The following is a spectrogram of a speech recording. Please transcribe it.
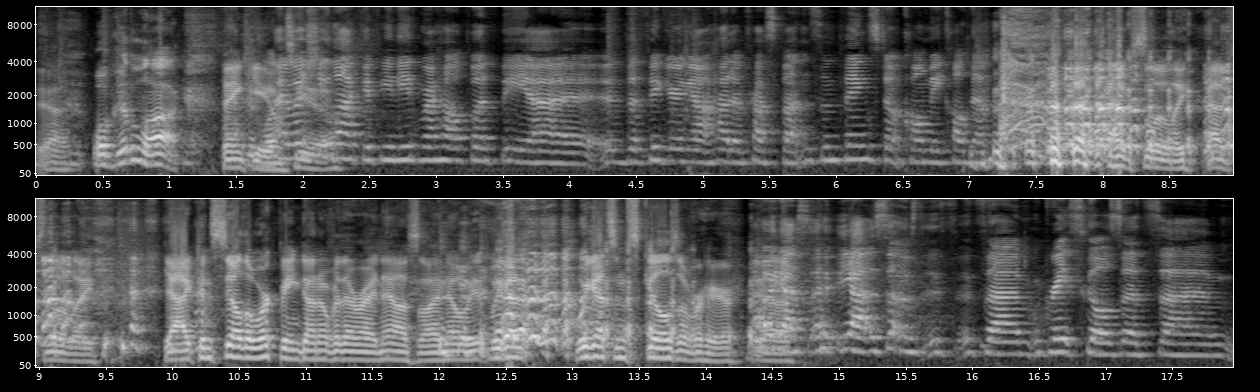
Yeah, well, good luck. Thank Good you. luck I wish you luck. If you need more help with the uh, the figuring out how to press buttons and things, don't call me. Call him. absolutely, absolutely. Yeah, I can see all the work being done over there right now, so I know we, we got we got some skills over here. Oh Yeah. yes, uh, yeah. So it's, it's um, great skills. It's um,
